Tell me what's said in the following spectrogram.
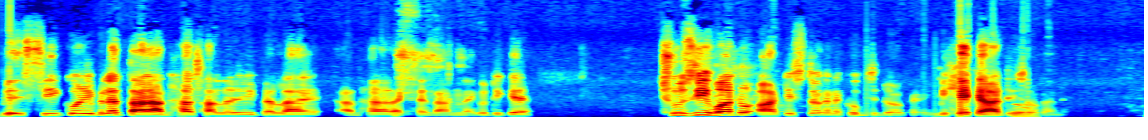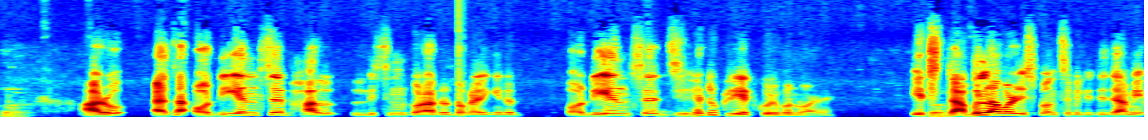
বেছি কৰি পেলাই তাৰ আধা চালাৰী পেলাই আধা ৰাখে লাভ নাই। গতিকে চুজি হোৱাটো আৰ্টিষ্টৰ কাৰণে খুব বেছি দৰকাৰী বিশেষকে আৰ্টিষ্টৰ কাৰণে। আৰু এজ আ অডিয়েঞ্চে ভাল লিচন কৰাটো দৰকাৰী কিন্তু অডিয়েঞ্চে যিহেতু ক্ৰিয়েট কৰিব নোৱাৰে ইটছ ডাবল আৱাৰ ৰেচপনচিবিলিটি যে আমি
